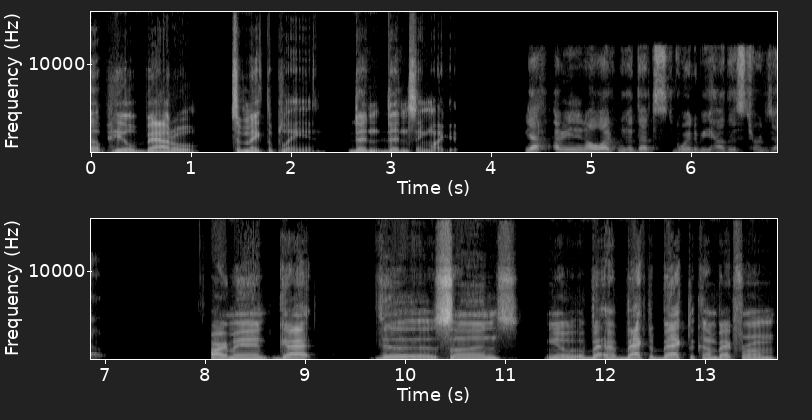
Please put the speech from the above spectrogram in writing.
uphill battle to make the play in. Doesn't doesn't seem like it. Yeah, I mean, in all likelihood, that's going to be how this turns out. All right, man. Got the Suns, you know, back to back to come back from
